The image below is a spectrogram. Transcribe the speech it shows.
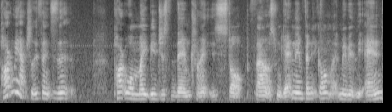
part of me actually thinks that part one might be just them trying to stop Thanos from getting the Infinity Gauntlet. Maybe at the end,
